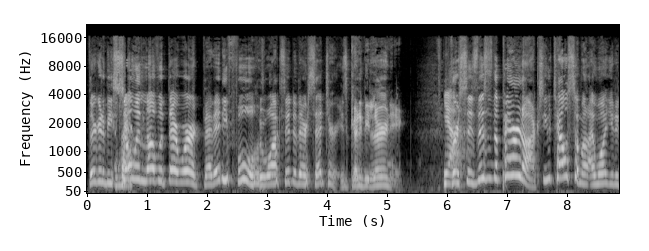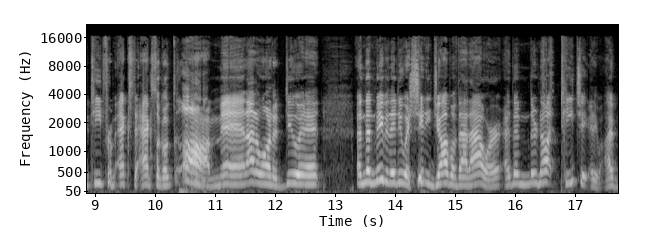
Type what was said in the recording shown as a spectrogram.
They're going to be so in love with their work that any fool who walks into their center is going to be learning. Yeah. Versus, this is the paradox. You tell someone, I want you to teach from X to X, they'll go, oh man, I don't want to do it. And then maybe they do a shitty job of that hour, and then they're not teaching. Anyway, I'm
